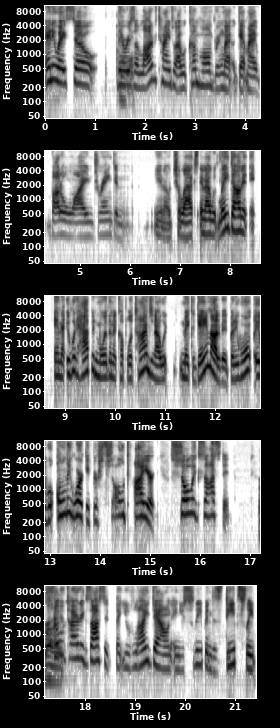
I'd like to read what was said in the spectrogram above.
anyway. So there was a lot of times where I would come home, bring my get my bottle of wine, drink, and you know chillax, and I would lay down and and it would happen more than a couple of times, and I would make a game out of it. But it won't. It will only work if you're so tired, so exhausted, Right. so tired, exhausted that you lie down and you sleep in this deep sleep,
